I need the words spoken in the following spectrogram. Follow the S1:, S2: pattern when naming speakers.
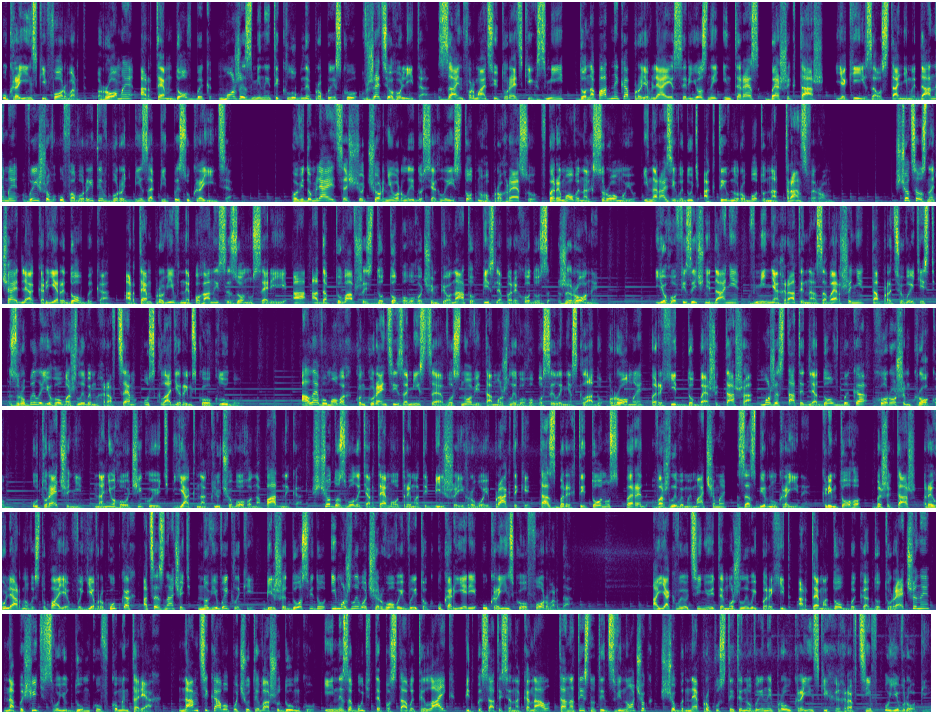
S1: Український форвард Роми Артем Довбик може змінити клубне прописку вже цього літа. За інформацією турецьких змі, до нападника проявляє серйозний інтерес Бешикташ, який, за останніми даними, вийшов у фаворити в боротьбі за підпис українця. Повідомляється, що Чорні Орли досягли істотного прогресу в перемовинах з Ромою і наразі ведуть активну роботу над трансфером. Що це означає для кар'єри Довбика? Артем провів непоганий сезон у серії А, адаптувавшись до топового чемпіонату після переходу з Жирони. Його фізичні дані, вміння грати на завершенні та працьовитість зробили його важливим гравцем у складі римського клубу. Але в умовах конкуренції за місце в основі та можливого посилення складу Роми перехід до Бешикташа може стати для Довбика хорошим кроком. У Туреччині на нього очікують як на ключового нападника, що дозволить Артему отримати більше ігрової практики та зберегти тонус перед важливими матчами за збірну України. Крім того, Бешикташ регулярно виступає в Єврокубках, а це значить нові виклики, більше досвіду і, можливо, черговий виток у кар'єрі українського форварда. А як ви оцінюєте можливий перехід Артема Довбика до Туреччини? Напишіть свою думку в коментарях. Нам цікаво почути вашу думку. І не забудьте поставити лайк, підписатися на канал та натиснути дзвіночок, щоб не пропустити новини про українських гравців у Європі.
